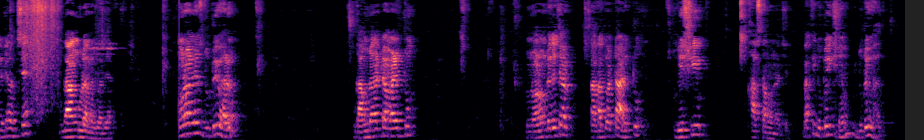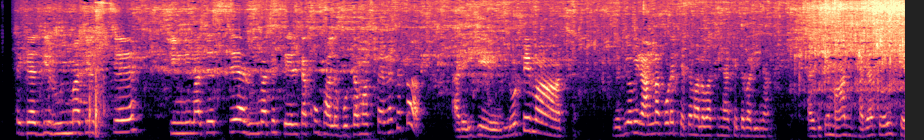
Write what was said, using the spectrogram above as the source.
এটা হচ্ছে গাঙ্গুরামের গজা। আমার বেশ দুটোই ভালো। গাঙ্গুরামেরটা আমার একটু নরম লেগেছে আর কাকাতুয়ারটা আর একটু বেশি খাস্তা মনে আছে বাকি দুটোই সেম দুটোই ভালো। থেকে আজকে রুই মাছ এসছে, চিংড়ি মাছ এসছে, আর রুই মাছের তেলটা খুব ভালো, গোটা মাছটা এনেছে তো? আর এই যে লোটে মাছ, যদিও আমি রান্না করে খেতে ভালোবাসি না, খেতে পারি না। আর এদিকে মাছ ভাজা চলছে।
